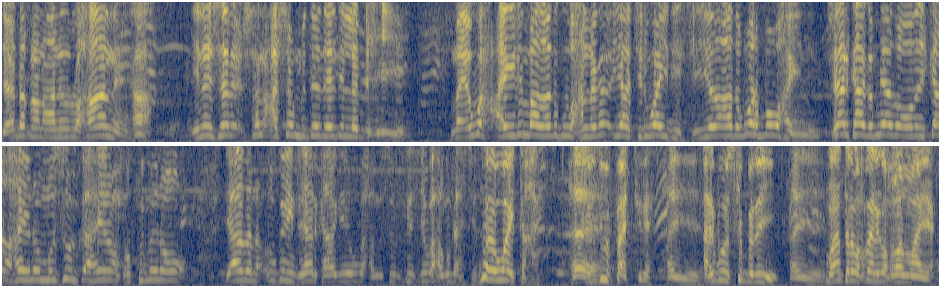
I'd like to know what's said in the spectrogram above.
dee dhaqan aanu lahaane Ha. inan shan shan casho muddadeedii la bixiyey ma wax caydhi maad adigu wax naga yaa tiri waa idin siiyey aadan warba u haynin reerkaaga miyaada oday ka ahayn oo mas'uulka ahayn oo xukumin oo dee aadan ogeyn reerkaaga iyo waxa mas'uulkiisa waxa ku dhex jira. Way tahay. Ilduuf baa jira. haye Arrimo iska badan yihiin. haye maantana waxba inaga xumaan maayaan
